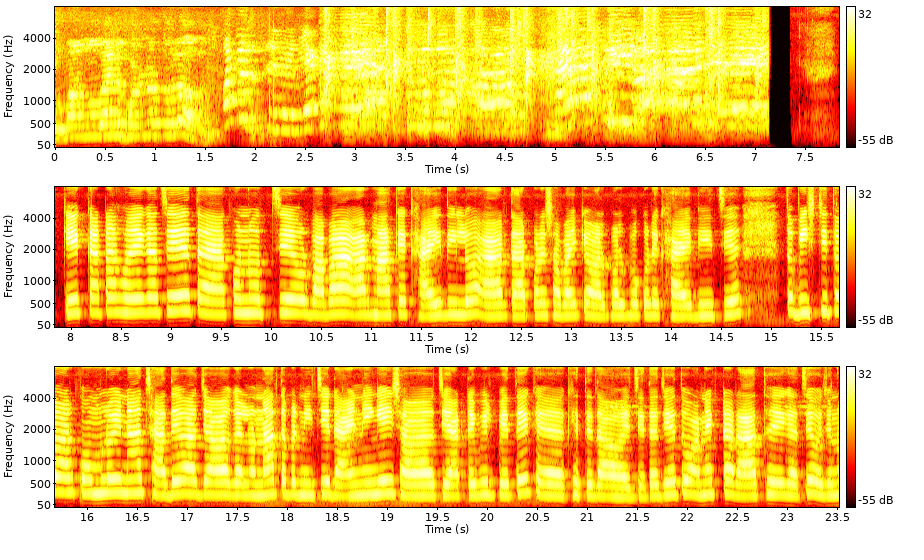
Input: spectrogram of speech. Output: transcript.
তোমার মোবাইলে ফটোটা তোলো। কেক কাটা হয়ে গেছে, তা এখন হচ্ছে ওর বাবা আর মাকে খাইয়ে দিল আর তারপরে সবাইকে অল্প অল্প করে খাইয়ে দিয়েছে। তো বৃষ্টি তো আর কমলোই না, ছাদেও আর যাওয়া গেল না। তারপর নিচে ডাইনিংয়েই চেয়ার টেবিল পেতে খেতে দেওয়া হয়েছে। তা যেহেতু অনেকটা রাত হয়ে গেছে, ওই জন্য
